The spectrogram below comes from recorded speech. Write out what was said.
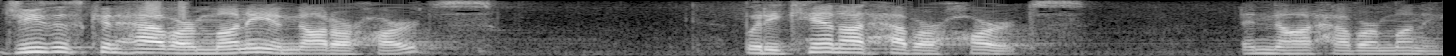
Jesus can have our money and not our hearts, but He cannot have our hearts and not have our money.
